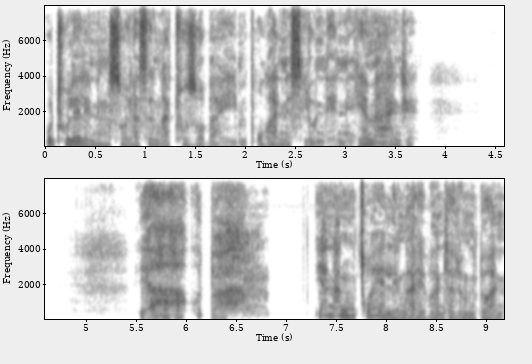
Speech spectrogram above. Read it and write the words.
Uthulele ningisola sengathi uzoba impukane esilondeni ke manje. Ya, kodwa yana ngicwele ngaye bandla lomntwana.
